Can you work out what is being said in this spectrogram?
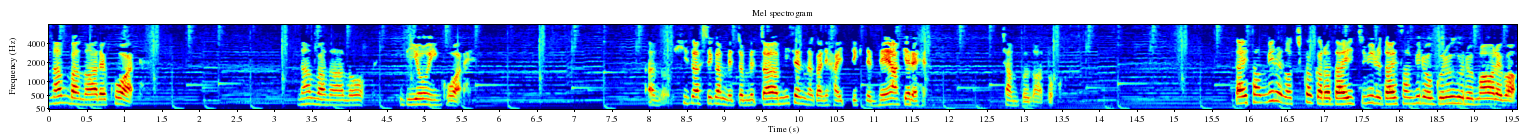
ナンバのあれ怖い。ナンバのあの、美容院怖い。あの、日差しがめちゃめちゃ店の中に入ってきて目開けれへん。シャンプーの後。第3ビルの地下から第1ビル、第3ビルをぐるぐる回れば、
